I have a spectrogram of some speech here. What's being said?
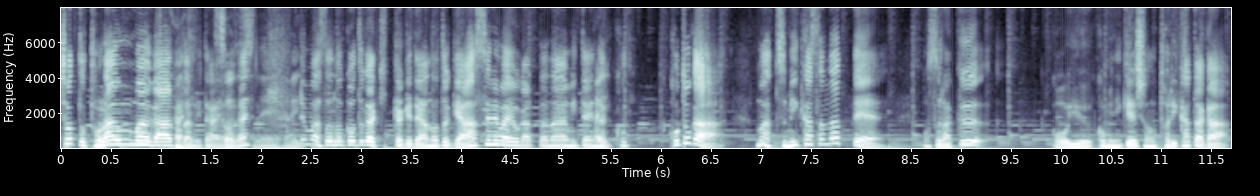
ちょっとトラウマがあったみたいなね、ですね。はい。でまあそのことがきっかけであの時ああすればよかったなみたいなことがまあ積み重なっておそらくこういうコミュニケーションの取り方が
